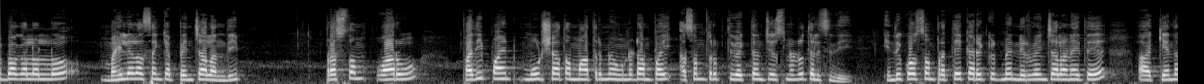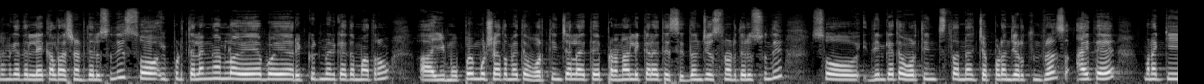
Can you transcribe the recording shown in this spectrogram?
విభాగాలలో మహిళల సంఖ్య పెంచాలంది. ప్రస్తుతం వారు పది పాయింట్ మూడు శాతం మాత్రమే ఉండటంపై అసంతృప్తి వ్యక్తం చేస్తున్నట్టు తెలిసింది. ఇందుకోసం ప్రత్యేక రిక్రూట్మెంట్ నిర్వహించాలని అయితే కేంద్రానికి అయితే లేఖలు రాసినట్టు తెలుస్తుంది. సో ఇప్పుడు తెలంగాణలో వేయబోయే రిక్రూట్మెంట్కి అయితే మాత్రం ఈ ముప్పై మూడు శాతం అయితే వర్తించాలైతే ప్రణాళికలు అయితే సిద్ధం చేస్తున్నట్టు తెలుస్తుంది. సో దీనికైతే వర్తించుతుందని చెప్పడం జరుగుతుంది ఫ్రెండ్స్. అయితే మనకి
